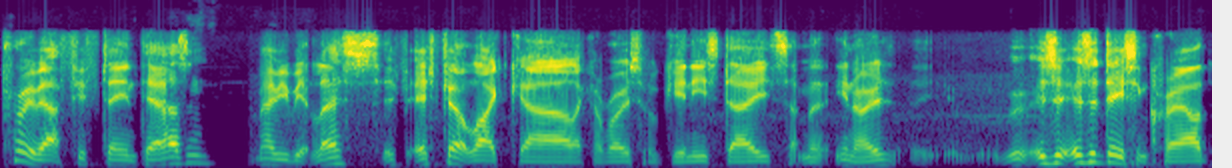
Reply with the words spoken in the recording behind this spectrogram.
probably about fifteen thousand, maybe a bit less. It, it felt like uh, like a Rosehill Guineas day. Something you know, is a, a decent crowd.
